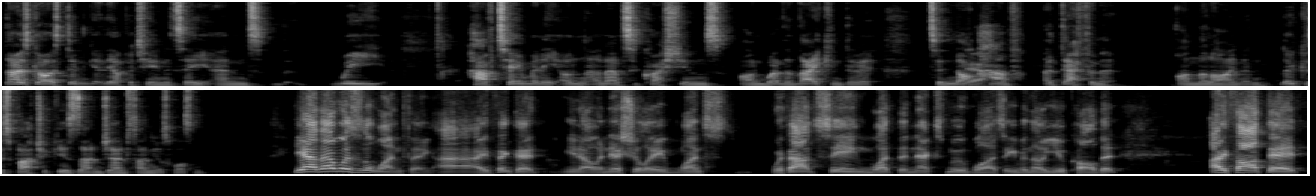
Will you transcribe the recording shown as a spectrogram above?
those guys didn't get the opportunity, and we have too many un- unanswered questions on whether they can do it to not Yeah. have a definite on the line. And Lucas Patrick is that, and James Daniels wasn't. Yeah, that was the one thing. I, I think that, you know, initially, once without seeing what the next move was, even though you called it, I thought that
